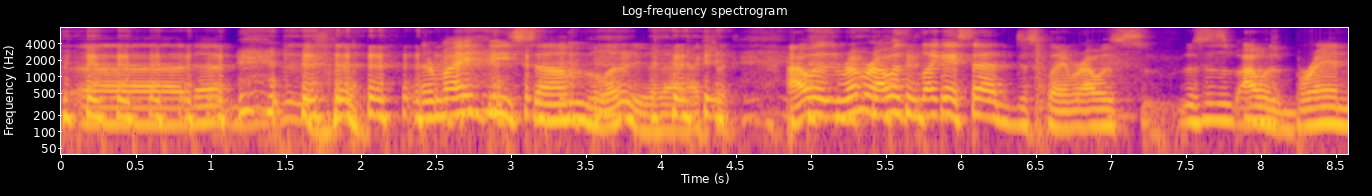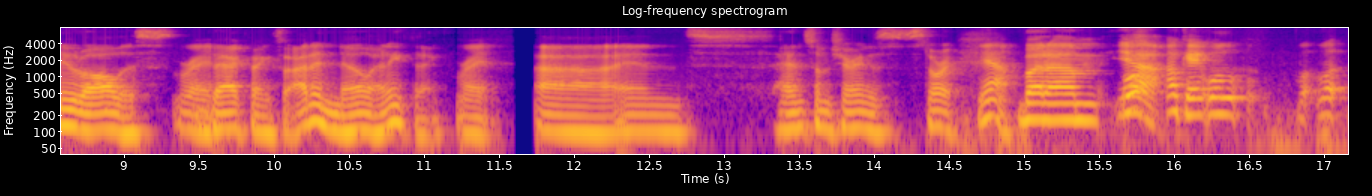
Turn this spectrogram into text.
Uh, that- there might be some validity to that actually. I was remember I was like I said disclaimer I was this is I was brand new to all this Right. backpacking so I didn't know anything right. uh, and hence I'm sharing this story. Yeah. But um yeah Well, okay. Well, let, let,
